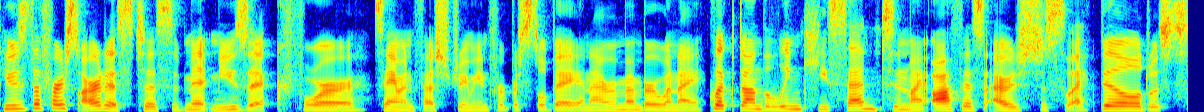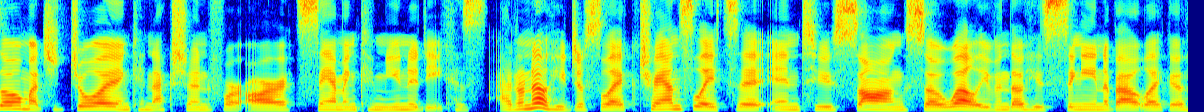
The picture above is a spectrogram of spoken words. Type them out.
He was the first artist to submit music for Salmon Fest streaming for Bristol Bay. And I remember when I clicked on the link he sent in my office, I was just like filled with so much joy and connection for our salmon community because I don't know, he just like translates it into songs so well. Even though he's singing about like a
